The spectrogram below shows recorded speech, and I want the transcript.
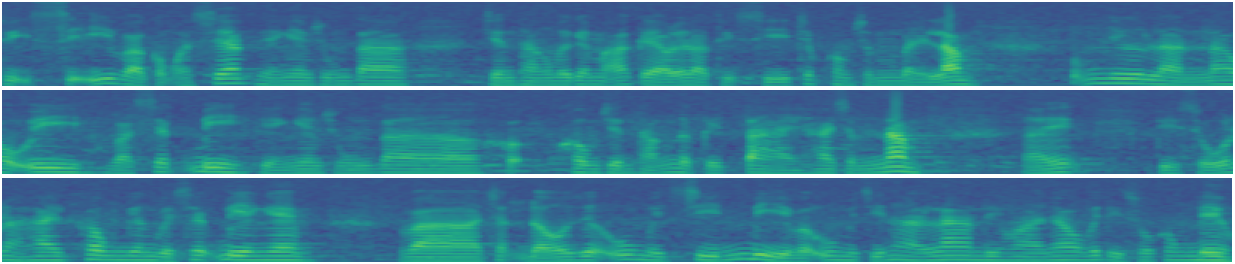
Thụy Sĩ và Cộng hòa Séc thì anh em chúng ta chiến thắng với cái mã kèo đấy là Thụy Sĩ chấp 0.75 cũng như là Na Uy và Serbia thì anh em chúng ta không chiến thắng được cái tài 2.5 Đấy, tỷ số là 2-0 nghiêng về Serbia anh em. Và trận đấu giữa U19 Bỉ và U19 Hà Lan thì hòa nhau với tỷ số không đều.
